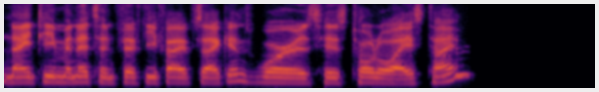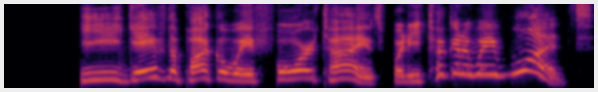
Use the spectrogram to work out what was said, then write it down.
19 minutes and 55 seconds was his total ice time. He gave the puck away four times, but he took it away once.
